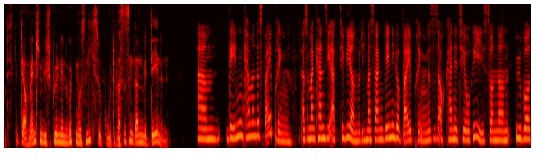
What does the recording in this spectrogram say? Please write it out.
Aber es gibt ja auch Menschen, die spüren den Rhythmus nicht so gut. Was ist denn dann mit denen? Ähm, denen kann man das beibringen. Also man kann sie aktivieren, würde ich mal sagen, weniger beibringen. Das ist auch keine Theorie, sondern über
